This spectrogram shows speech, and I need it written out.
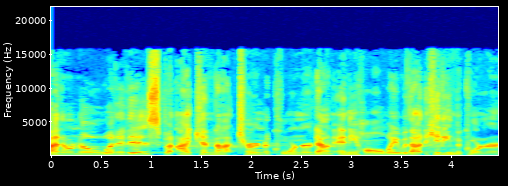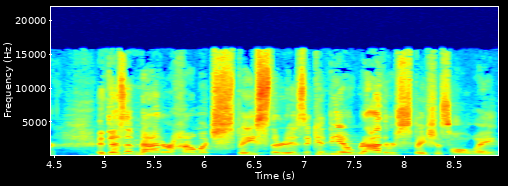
I don't know what it is, but I cannot turn a corner down any hallway without hitting the corner. It doesn't matter how much space there is, it can be a rather spacious hallway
